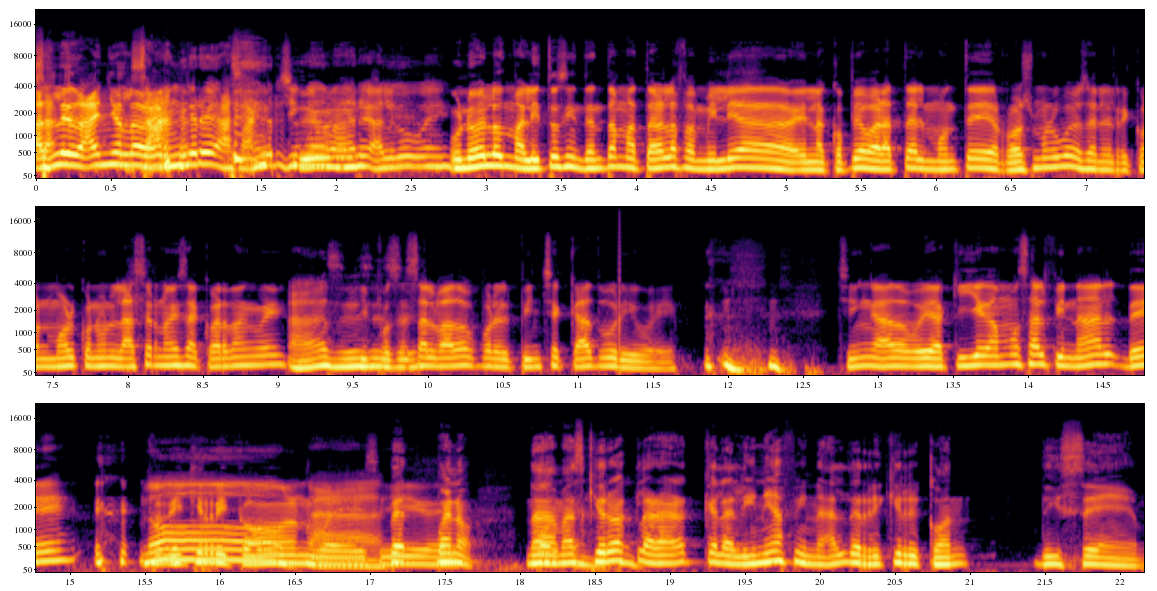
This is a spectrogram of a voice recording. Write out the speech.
hazle daño a la sangre, a sangre, chingada Sí, madre, algo, güey. Uno de los malitos intenta matar a la familia en la copia barata del monte Rushmore, güey. O sea, en el Ricon Mall con un láser, ¿no? ¿Y se acuerdan, güey? Ah, sí, y sí, pues sí. es salvado por el pinche Cadbury, güey. Chingado, güey. Aquí llegamos al final de No. Ricky Ricón, güey. Ah. Sí, bueno, nada Por- más quiero aclarar que la línea final de Ricky Ricón dice...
